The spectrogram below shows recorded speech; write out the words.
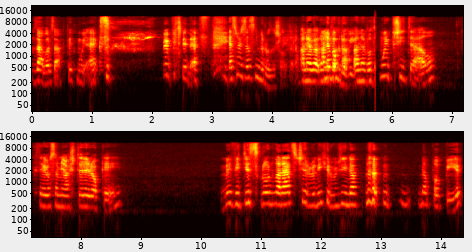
v závorcách, teď můj ex, mi přines. Já jsem se s ním rozešla teda. A nebo, A nebo to- kdo ví. A nebo to, Můj přítel, kterého jsem měla 4 roky, mi vytisknul 12 červených růží na, na, na papír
